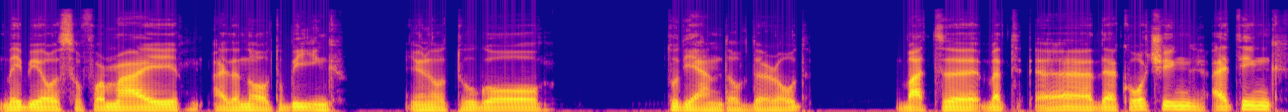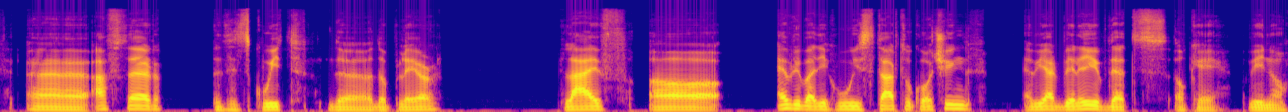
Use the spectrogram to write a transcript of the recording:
maybe also for my I don't know to being, you know, to go to the end of the road. But uh, but uh, the coaching, I think uh, after this quit the the player life, everybody who is start to coaching, we are believe that okay, we know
